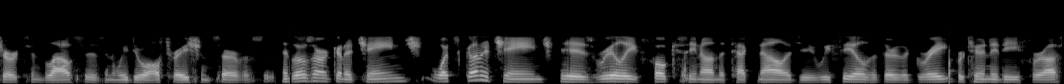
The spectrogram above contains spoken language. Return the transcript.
shirts and blouses, and we do alteration services. And those aren't going to change. What's going to change is really focusing on the technology. We feel that there's a great opportunity for us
